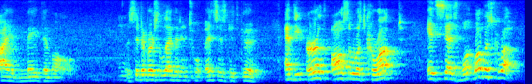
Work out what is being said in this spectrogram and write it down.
I have made them all. Listen to verse 11 and 12. It just gets good. And the earth also was corrupt. It says, what, what was corrupt?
